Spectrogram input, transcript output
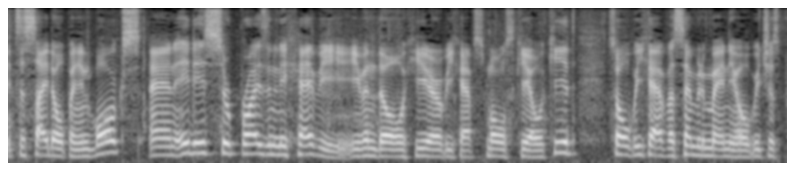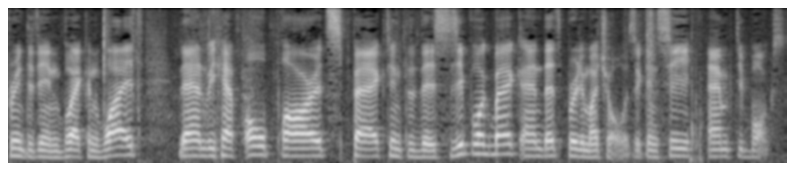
It's a side opening box and it is surprisingly heavy even though here we have small scale kit. So we have assembly manual which is printed in black and white. Then we have all parts packed into this Ziploc bag and that's pretty much all. As you can see, empty box.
